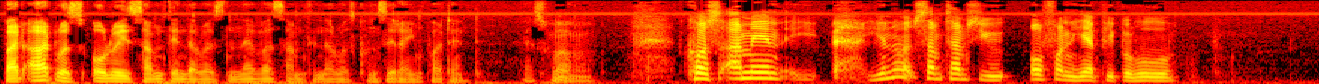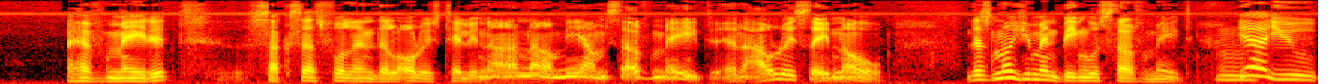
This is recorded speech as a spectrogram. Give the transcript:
But art was always something that was never something that was considered important as well. Mm. Because, I mean, you know, sometimes you often hear people who have made it successful and they'll always tell you, no, no, me, I'm self made. And I always say, no. There's no human being who's self made. Yeah, you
